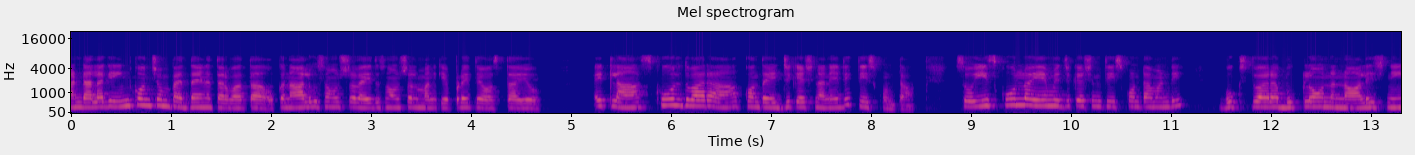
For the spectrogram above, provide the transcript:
అండ్ అలాగే ఇంకొంచెం పెద్ద అయిన తర్వాత ఒక నాలుగు సంవత్సరాలు ఐదు సంవత్సరాలు మనకి ఎప్పుడైతే వస్తాయో ఇట్లా స్కూల్ ద్వారా కొంత ఎడ్యుకేషన్ అనేది తీసుకుంటాం. సో ఈ స్కూల్లో ఏం ఎడ్యుకేషన్ తీసుకుంటామండి? బుక్స్ ద్వారా బుక్లో ఉన్న నాలెడ్జ్ని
